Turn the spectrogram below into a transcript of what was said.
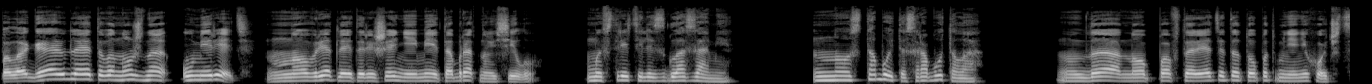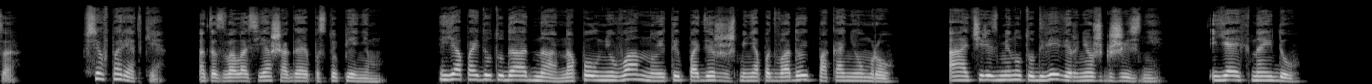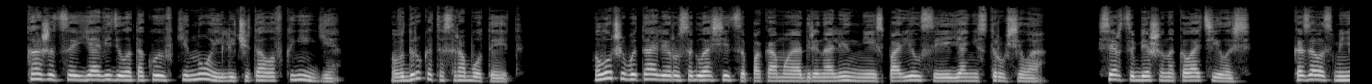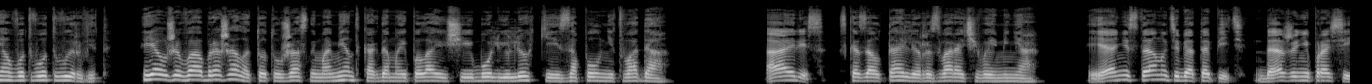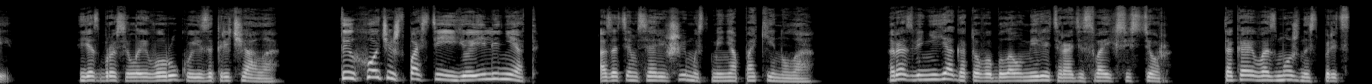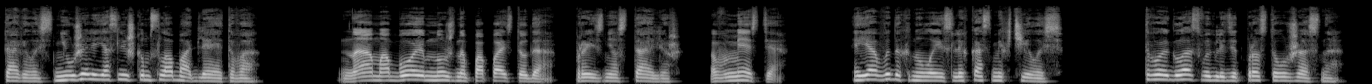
Полагаю, для этого нужно умереть, но вряд ли это решение имеет обратную силу. Мы встретились с глазами. Но с тобой-то сработало. Да, но повторять этот опыт мне не хочется. «Все в порядке, отозвалась я, шагая по ступеням. Я пойду туда одна, наполню ванну, и ты подержишь меня под водой, пока не умру. А через минуту-две вернешь к жизни. Я их найду. Кажется, я видела такое в кино или читала в книге. Вдруг это сработает. Лучше бы Тайлеру согласиться, пока мой адреналин не испарился и я не струсила. Сердце бешено колотилось. Казалось, меня вот-вот вырвет. Я уже воображала тот ужасный момент, когда мои пылающие болью легкие заполнит вода. «Айрис», — сказал Тайлер, разворачивая меня, — «я не стану тебя топить, даже не проси». Я сбросила его руку и закричала. Ты хочешь спасти ее или нет?» А затем вся решимость меня покинула. Разве не я готова была умереть ради своих сестер? Такая возможность представилась. Неужели я слишком слаба для этого? «Нам обоим нужно попасть туда», — произнес Тайлер. «Вместе». Я выдохнула и слегка смягчилась. «Твой глаз выглядит просто ужасно».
